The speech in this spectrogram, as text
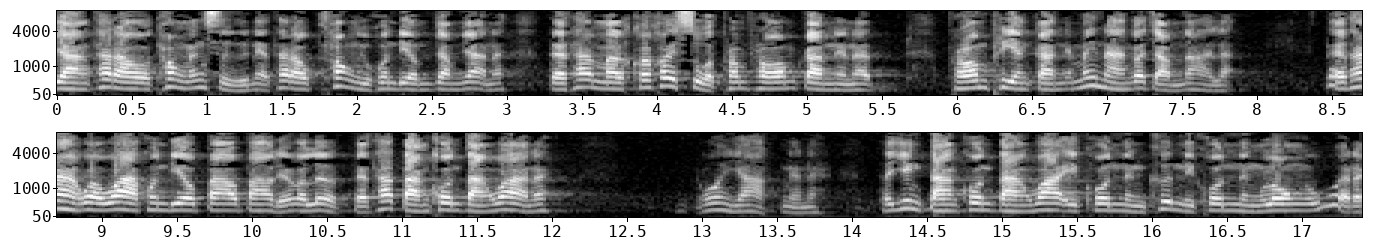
อย่างถ้าเราท่องหนังสือเนี่ยถ้าเราท่องอยู่คนเดียวจำยากนะแต่ถ้ามาค่อยๆ สวดพร้อม ๆ กันเนี่ยนะพร้อมเพรียงกันเนี่ยไม่นานก็จำได้ละแต่ถ้าว่าว่าคนเดียวเปล่าเปล่าเดี๋ยวก็เลิก แต่ถ้าต่างคนต่างว่านะโอ้ยยากเนี่ยนะถ้ายิ่งต่างคนต่างว่าอีกคนหนึ่งขึ้นอีกคนหนึ่งลงอู้อะไร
